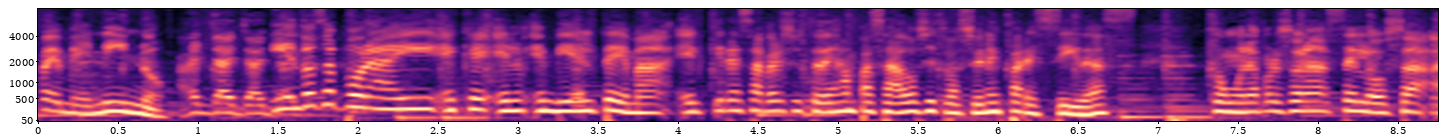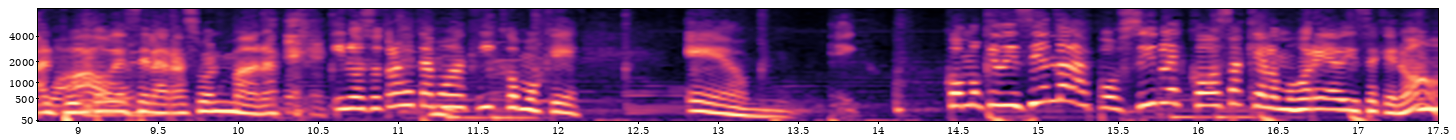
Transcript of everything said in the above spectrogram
femenino. Ay, ay, ay, Y entonces por ahí es que él envía el tema. Él quiere saber si ustedes han pasado situaciones parecidas con una persona celosa al Wow. punto de celar a su hermana. Y nosotros estamos aquí como que, eh, como que diciendo las posibles cosas que a lo mejor ella dice que no.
